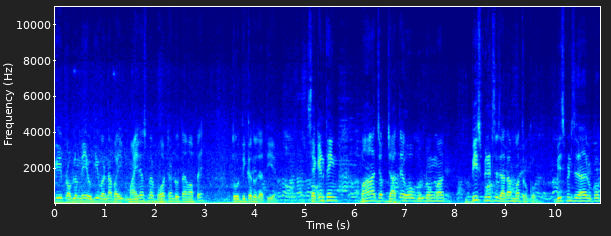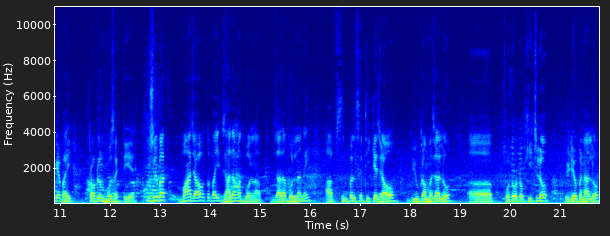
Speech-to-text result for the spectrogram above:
की प्रॉब्लम नहीं होगी, वरना भाई माइनस में बहुत ठंड होता है वहाँ पे तो दिक्कत हो जाती है। सेकंड थिंग वहाँ जब जाते हो गुरु डोंगमा 20 मिनट से ज़्यादा मत रुको। 20 मिनट से ज़्यादा रुकोगे भाई प्रॉब्लम हो सकती है। दूसरी बात, वहाँ जाओ तो भाई ज़्यादा मत बोलना आप, ज़्यादा बोलना नहीं, आप सिंपल से ठीक है जाओ व्यू का मज़ा लो फ़ोटो वोटो खींच लो, वीडियो बना लो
